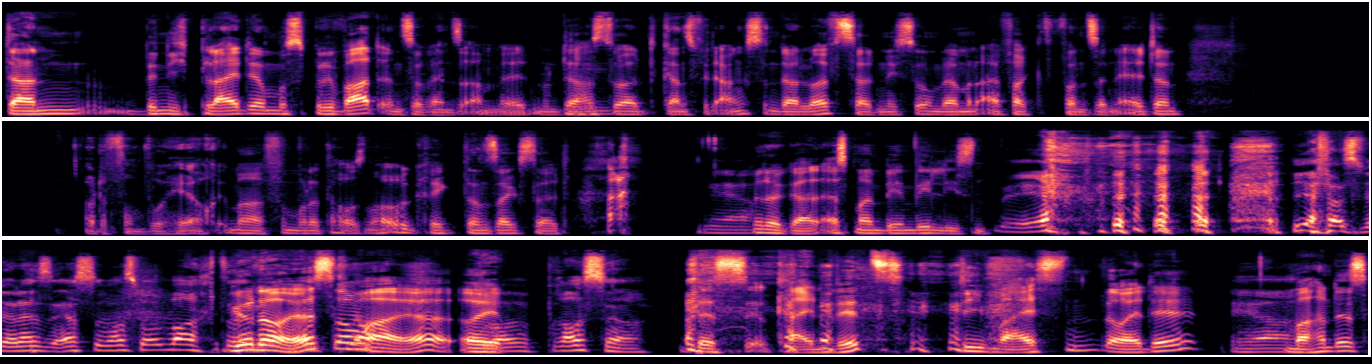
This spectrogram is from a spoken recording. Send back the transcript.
dann bin ich pleite und muss Privatinsolvenz anmelden. Und da hast Mhm. du halt ganz viel Angst und da läuft es halt nicht so. Und wenn man einfach von seinen Eltern oder von woher auch immer 500.000 Euro kriegt, dann sagst du halt, ja. mir doch egal, erstmal ein BMW leasen. Ja. ja, das wäre das Erste, was man macht. Genau, erst nochmal, ja. Bra- Brauchst ja. Das ist kein Witz. Die meisten Leute Ja. machen das.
